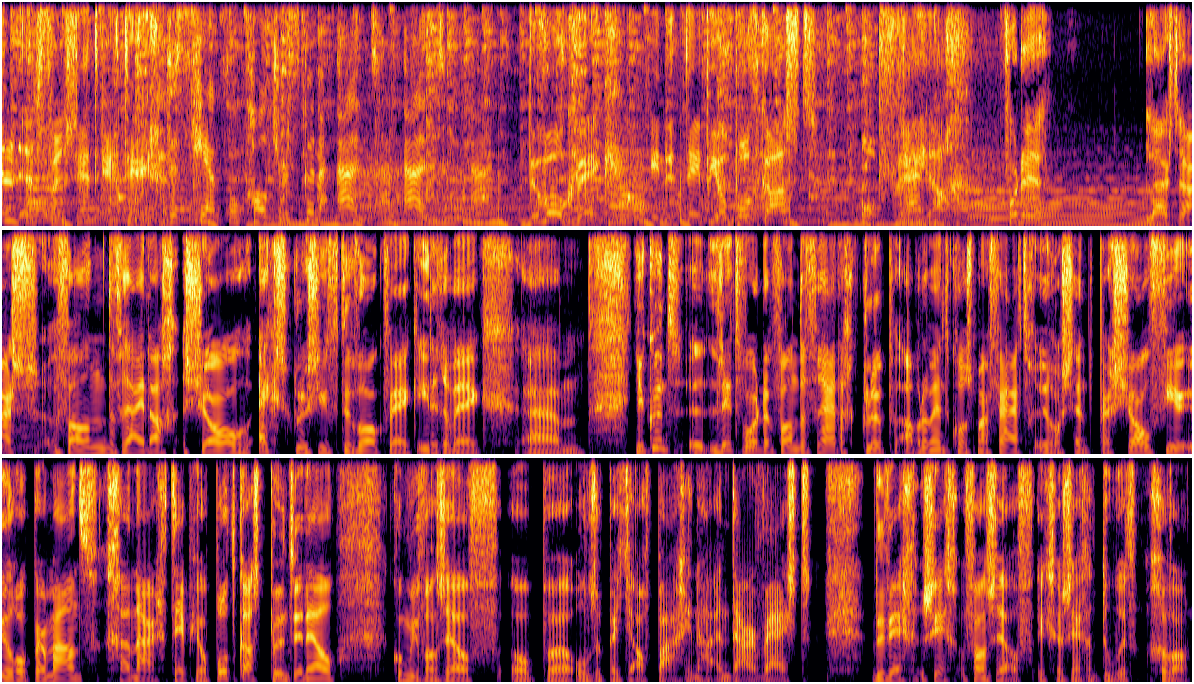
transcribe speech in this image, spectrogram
En het verzet ertegen. This cancel culture is gonna end, end, end. De Wokweek in de TPO-podcast op vrijdag. Voor de luisteraars van de Vrijdagshow, exclusief de Wokweek, iedere week. Um, je kunt uh, lid worden van de Vrijdag Club. Abonnement kost maar 50 eurocent per show, 4 euro per maand. Ga naar tpopodcast.nl. Kom je vanzelf op uh, onze Petje Af pagina. En daar wijst de weg zich vanzelf. Ik zou zeggen, doe het gewoon.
